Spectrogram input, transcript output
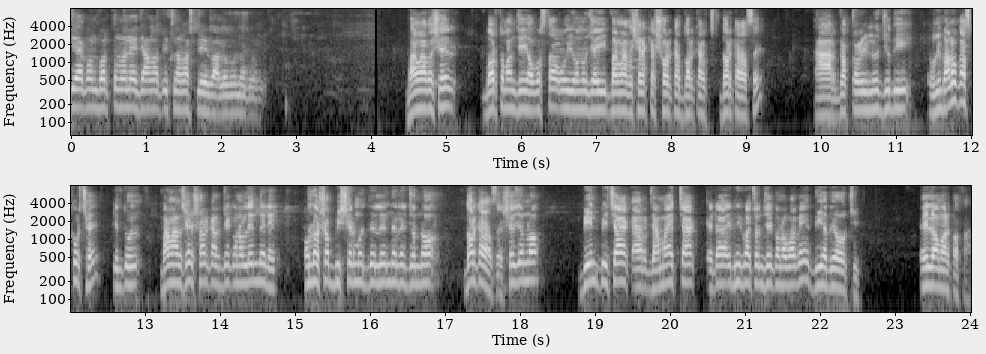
যে এখন বর্তমানে জামাত ইসলাম আসলে ভালো মনে করি। বাংলাদেশের বর্তমান যেই অবস্থা, ওই অনুযায়ী বাংলাদেশের একটা সরকার দরকার দরকার আছে। আর ডক্টর ইনুজ যদি, উনি ভালো কাজ করছে, কিন্তু বাংলাদেশের সরকার যে কোনো লেনদেনে, অন্য সব বিশ্বের মধ্যে লেনদেনের জন্য দরকার আছে। সেই জন্য বিএনপি চাক আর জামায়াত চাক, এটা নির্বাচন যে কোনোভাবে দিয়ে দেওয়া উচিত। এই হলো আমার কথা।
